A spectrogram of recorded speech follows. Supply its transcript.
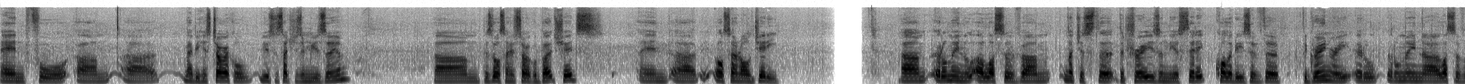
and for um, uh, maybe historical uses such as a museum. Um, there's also historical boat sheds and uh, also an old jetty. Um, it'll mean a loss of um, not just the, the trees and the aesthetic qualities of the, the greenery, it'll, it'll mean uh, loss of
